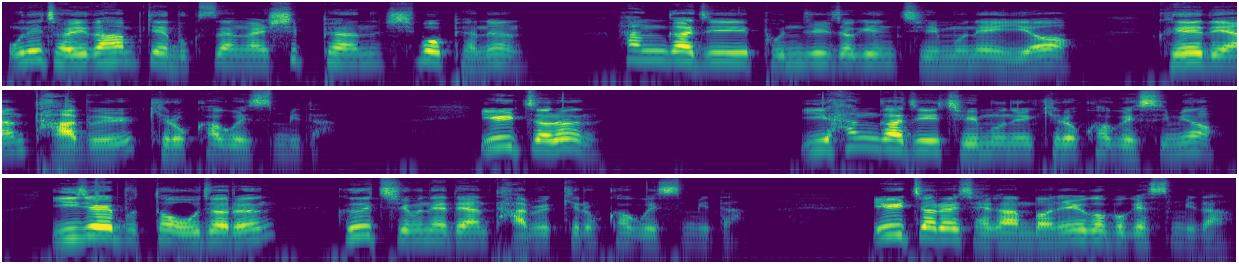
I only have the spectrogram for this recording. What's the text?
오늘 저희가 함께 묵상할 10편, 15편은 한 가지 본질적인 질문에 이어 그에 대한 답을 기록하고 있습니다. 1절은 이 한 가지 질문을 기록하고 있으며 2절부터 5절은 그 질문에 대한 답을 기록하고 있습니다. 1절을 제가 한번 읽어보겠습니다.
